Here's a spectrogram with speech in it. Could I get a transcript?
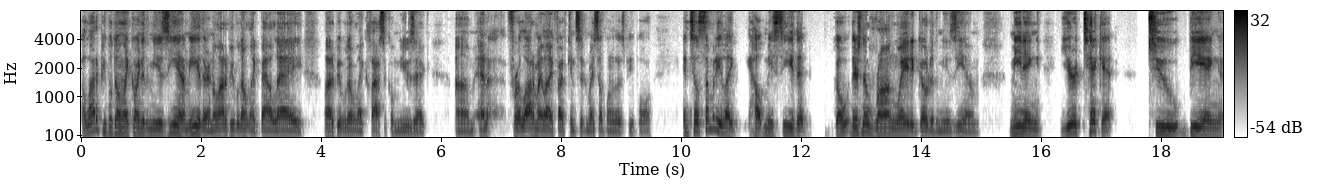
a lot of people don't like going to the museum either, and a lot of people don't like ballet. A lot of people don't like classical music. Um, and for a lot of my life, I've considered myself one of those people until somebody like helped me see that go, there's no wrong way to go to the museum, meaning your ticket to being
